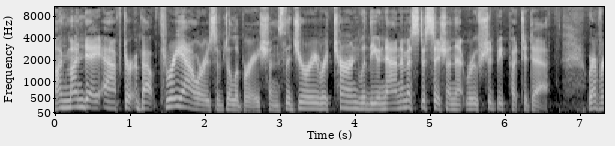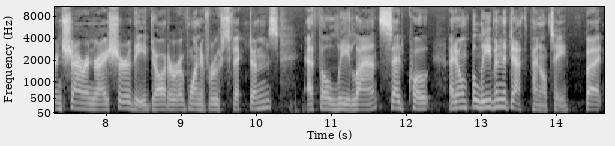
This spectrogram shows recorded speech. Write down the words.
On Monday, after about three hours of deliberations, the jury returned with the unanimous decision that Roof should be put to death. Reverend Sharon Risher, the daughter of one of Roof's victims, Ethel Lee Lance, said, quote, I don't believe in the death penalty, but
